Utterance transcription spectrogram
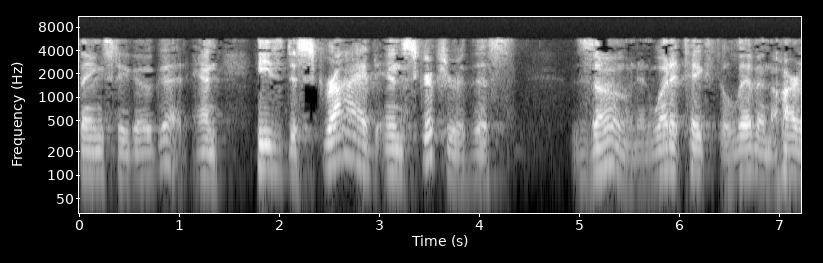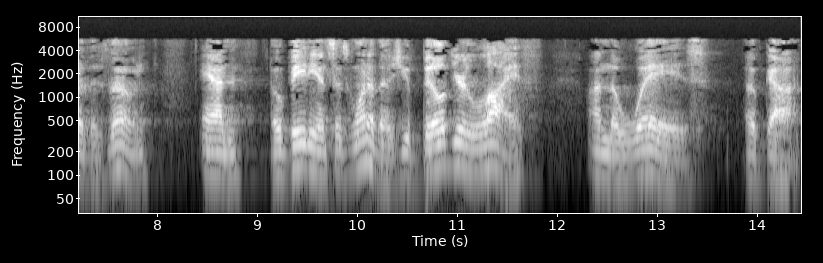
things to go good. And He's described in Scripture this zone and what it takes to live in the heart of the zone. And obedience is one of those. You build your life on the ways of God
